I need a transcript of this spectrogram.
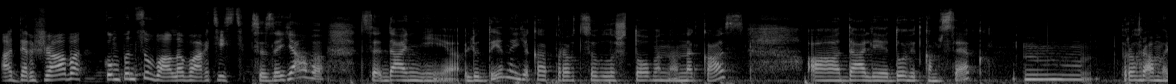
а держава компенсувала вартість. Це заява, це дані людини, яка працевлаштована, наказ. А далі довідка МСЕК, м, програма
